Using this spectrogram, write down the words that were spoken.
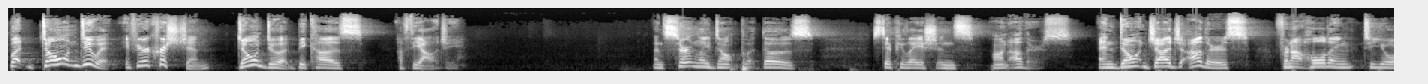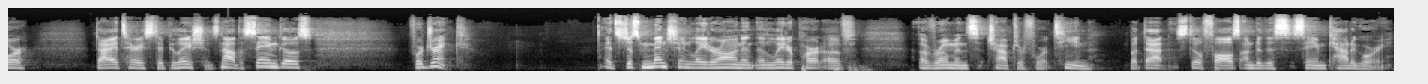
But don't do it. If you're a Christian, don't do it because of theology. And certainly don't put those stipulations on others. And don't judge others for not holding to your dietary stipulations. Now, the same goes for drink. It's just mentioned later on in the later part of, of Romans chapter 14, but that still falls under this same category.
